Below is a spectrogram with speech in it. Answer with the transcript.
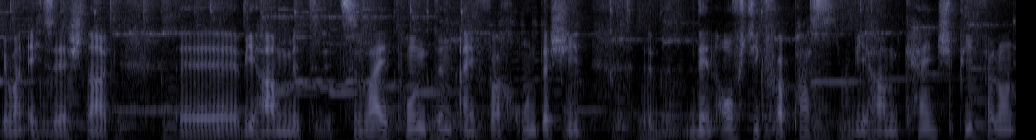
Wir waren echt sehr stark. Äh, wir haben mit zwei Punkten einfach Unterschied äh, den Aufstieg verpasst. Wir haben kein Spiel verloren.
